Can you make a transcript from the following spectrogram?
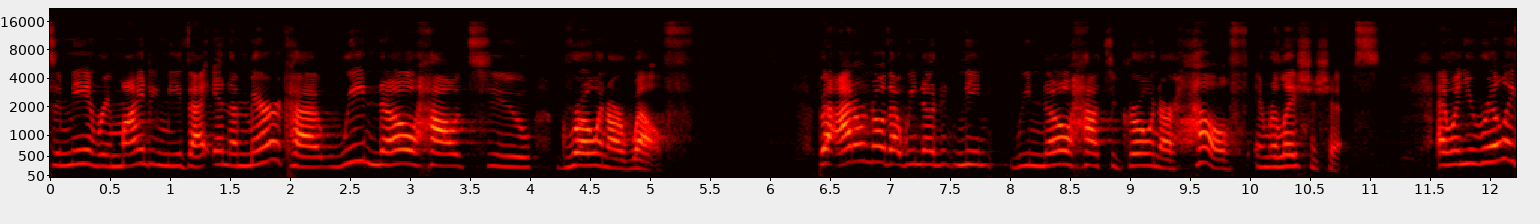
to me and reminding me that in America, we know how to grow in our wealth. But I don't know that we know, we know how to grow in our health in relationships. And when you really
